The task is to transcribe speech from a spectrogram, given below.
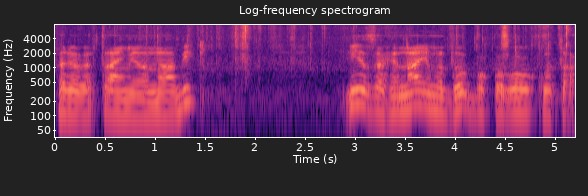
перевертаємо його набік і загинаємо до бокового кута.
